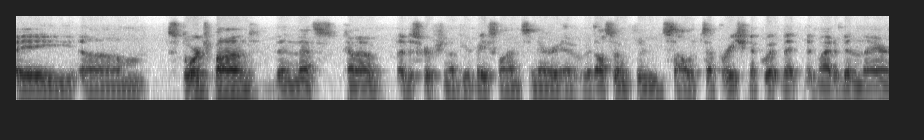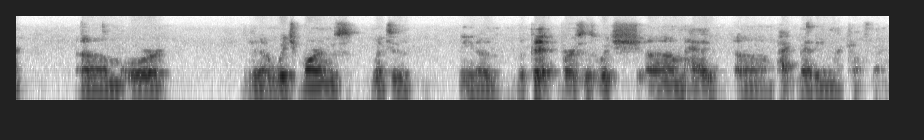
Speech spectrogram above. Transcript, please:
a um, storage pond, then that's kind of a description of your baseline scenario. It also includes solid separation equipment that might have been there, um, or you know, which barns went to you know the pit versus which um, had um, pack bedding, that kind of thing.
